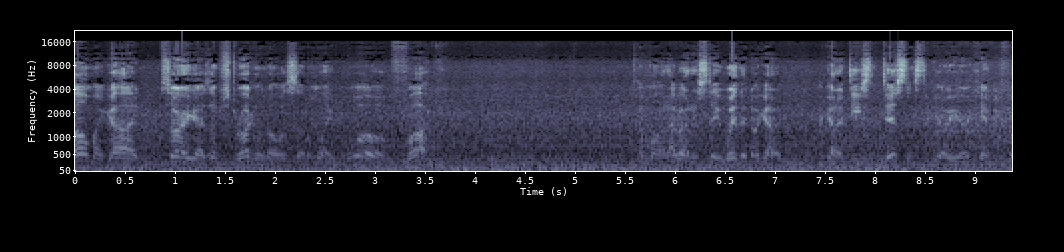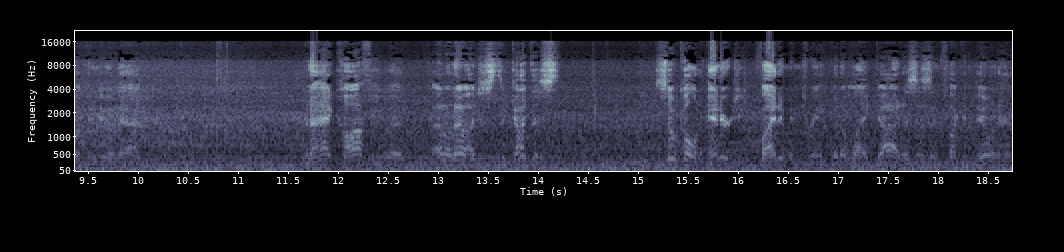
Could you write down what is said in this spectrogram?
Oh my god, sorry guys, I'm struggling all of a sudden. I'm like, whoa, fuck. Come on, I've gotta stay with it. I got I got a decent distance to go here. I can't be fucking doing that. And I had coffee, but I don't know. I just got this so-called energy vitamin drink, but I'm like, God, this isn't fucking doing it.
